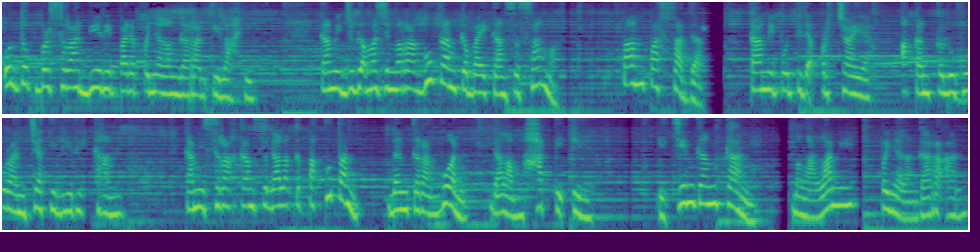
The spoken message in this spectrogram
untuk berserah diri pada penyelenggaran ilahi. Kami juga masih meragukan kebaikan sesama. Tanpa sadar, kami pun tidak percaya akan keluhuran jati diri kami. Kami serahkan segala ketakutan dan keraguan dalam hati ini. Izinkan kami mengalami penyelenggaraan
